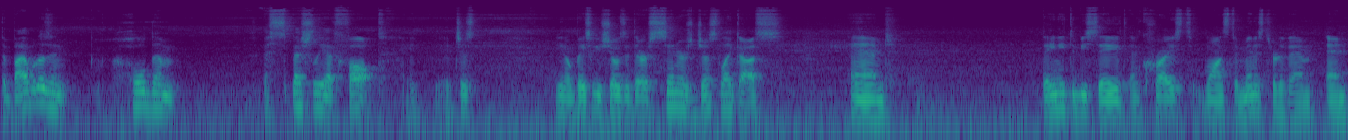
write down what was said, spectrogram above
the Bible doesn't hold them especially at fault. It, it just, you know, basically shows that there are sinners just like us and they need to be saved and Christ wants to minister to them. And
